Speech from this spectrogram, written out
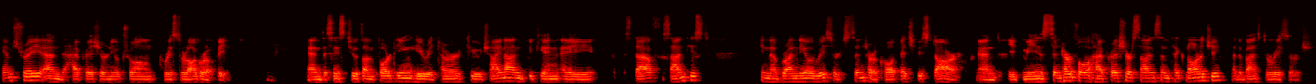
chemistry and high pressure neutron crystallography. And since 2014, he returned to China and became a staff scientist in a brand new research center called HP STAR. And it means Center for High Pressure Science and Technology Advanced Research.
